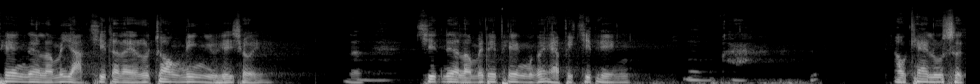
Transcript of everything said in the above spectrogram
เพ่งเนี่ยเราไม่อยากคิดอะไรเราจ้องนิ่งอยู่เฉยๆนะคิดเนี่ยเราไม่ได้เพ่งมันก็แอบไปคิดเองอืมค่ะเอาแค่รู้สึก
